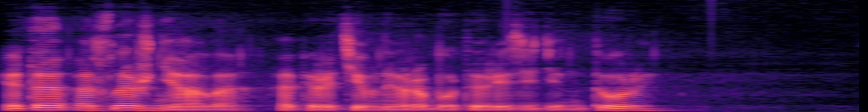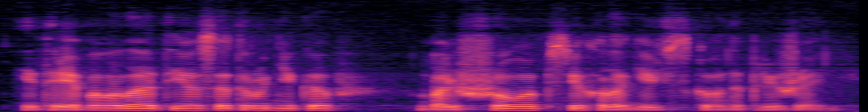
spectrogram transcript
Это осложняло оперативную работу резидентуры и требовало от ее сотрудников большого психологического напряжения.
